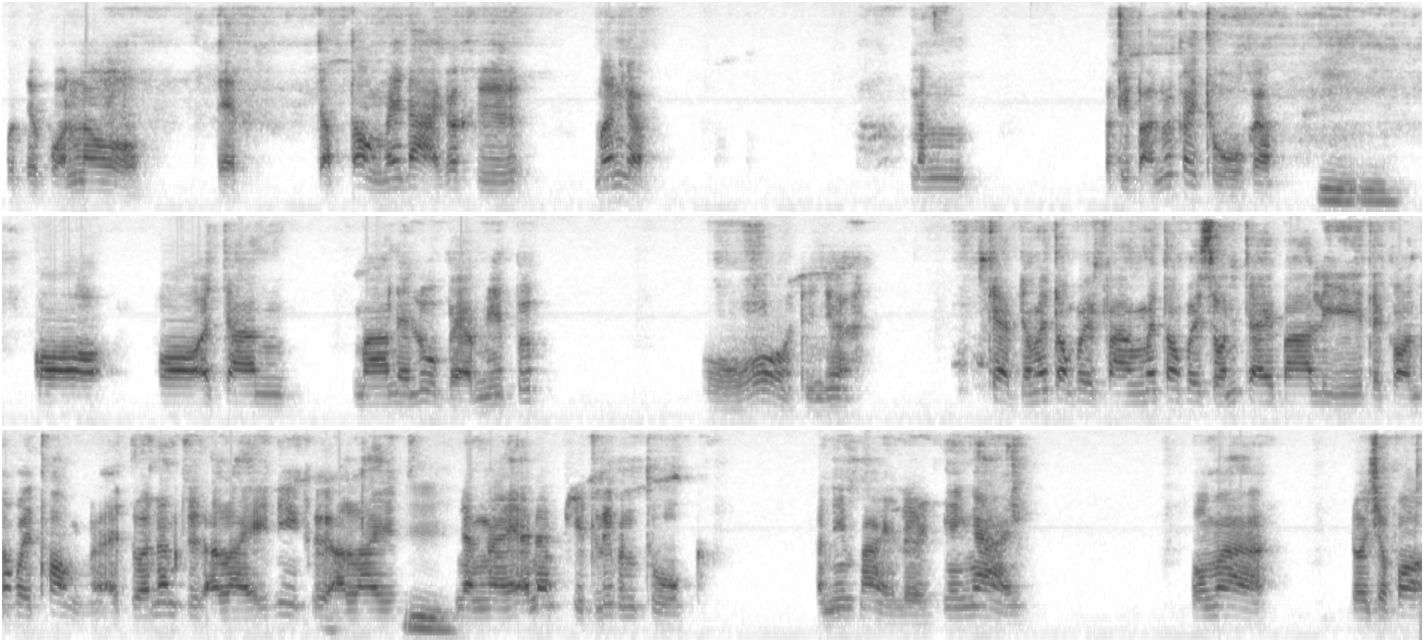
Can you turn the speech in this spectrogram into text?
พูดแต่ผลเราแต่จับต้องไม่ได้ก็คือ เหมือนกับ มันปฏิบัติไม่ค่อยถูกครับ อืมอืมพอพออา จารย์มาในรูปแบบนี้ปุ๊บโอ้ทีเนี้ยแทบจะไม่ต้องไปฟังไม่ต้องไปสนใจบาลี แต่ก่อนต้องไปท่องไอ้ตัวนั่นคืออะไรนี่คืออะไรอืมยังไงอันนั้นผิดหรือมันถูก อันนี้ไม่เลย ง่ายๆผมว่าโดยเฉพาะ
